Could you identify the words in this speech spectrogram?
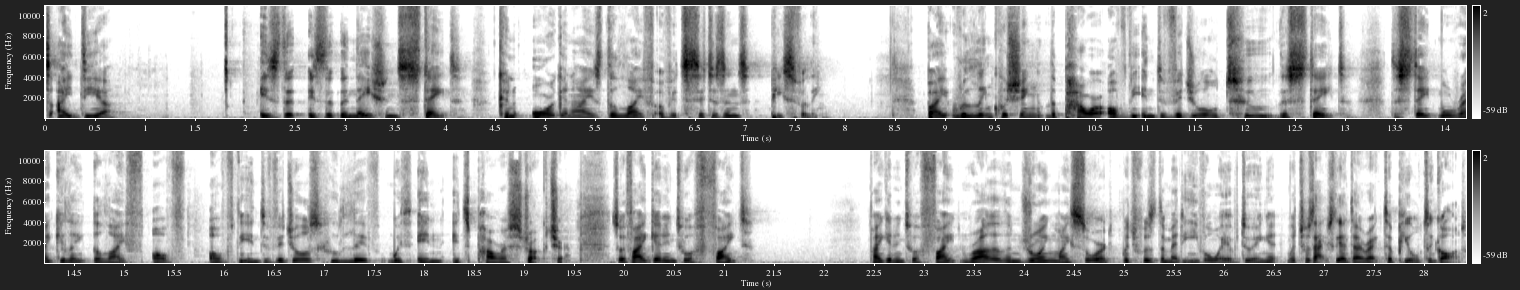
This idea is that, is that the nation state can organize the life of its citizens peacefully. By relinquishing the power of the individual to the state, the state will regulate the life of, of the individuals who live within its power structure. So if I get into a fight, if I get into a fight, rather than drawing my sword, which was the medieval way of doing it, which was actually a direct appeal to God,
